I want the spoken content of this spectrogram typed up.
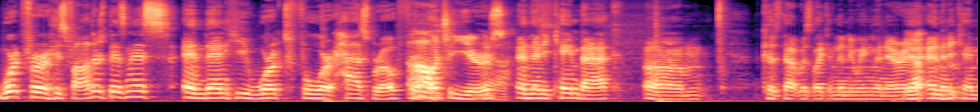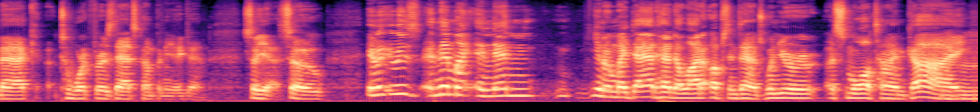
worked for his father's business, and then he worked for Hasbro for a Oh, bunch of years, and then he came back um, because that was like in the New England area, Yeah, and then he mm-hmm. came back to work for his dad's company again. So yeah, so it, it was, and then my and then you know my dad had a lot of ups and downs when you're a small time guy. Mm-hmm.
